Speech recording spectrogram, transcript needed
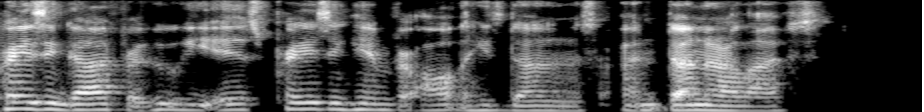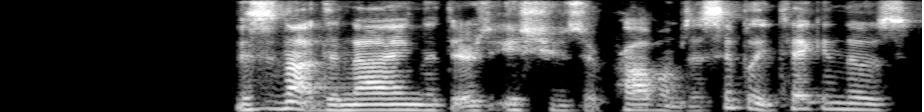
praising God for who He is, praising Him for all that He's done in, done in our lives. This is not denying that there's issues or problems. It's simply taking those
